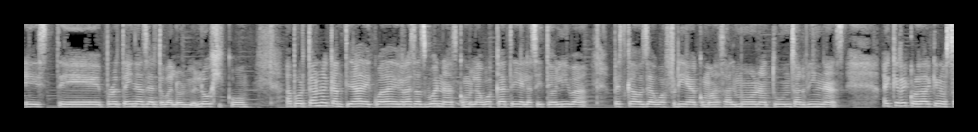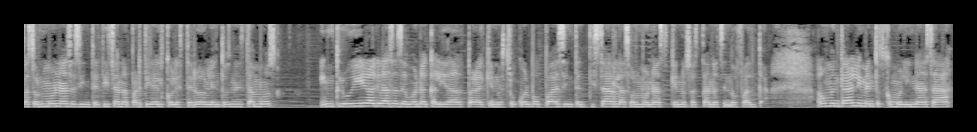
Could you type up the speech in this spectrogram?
este, proteínas de alto valor biológico, aportar una cantidad adecuada de grasas buenas como el aguacate y el aceite de oliva, pescados de agua fría como salmón, atún, sardinas. Hay que recordar que nuestras hormonas se sintetizan a partir del colesterol, entonces necesitamos incluir grasas de buena calidad para que nuestro cuerpo pueda sintetizar las hormonas que nos están haciendo falta. Aumentar alimentos como linaza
